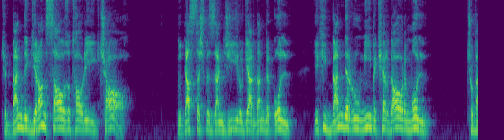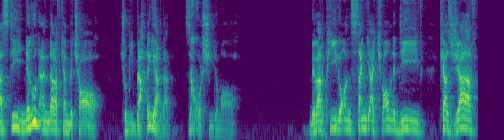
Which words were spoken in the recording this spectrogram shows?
که بند گران ساز و تاریک چاه. دو دستش به زنجیر و گردن به قل یکی بند رومی به کردار مل. چو بستی نگون اندر افکن به چاه. چو بی بهره گردد ز خورشید و ماه. ببر پیل و آن سنگ اکوان دیو که از ژرف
